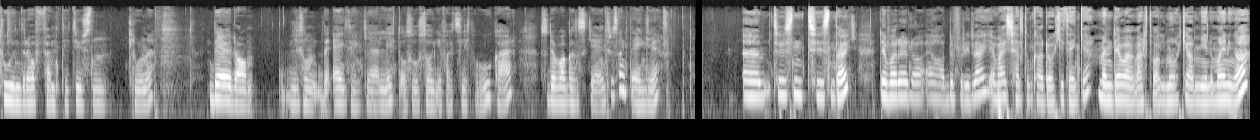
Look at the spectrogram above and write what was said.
250 000 kroner. Det er jo da liksom det jeg tenker litt, og så så jeg faktisk litt på boka her. Så det var ganske interessant, egentlig. Um, tusen, tusen takk. Det var det da jeg hadde for i dag. Jeg vet ikke helt om hva dere tenker, men det var i hvert fall noe av mine meninger,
